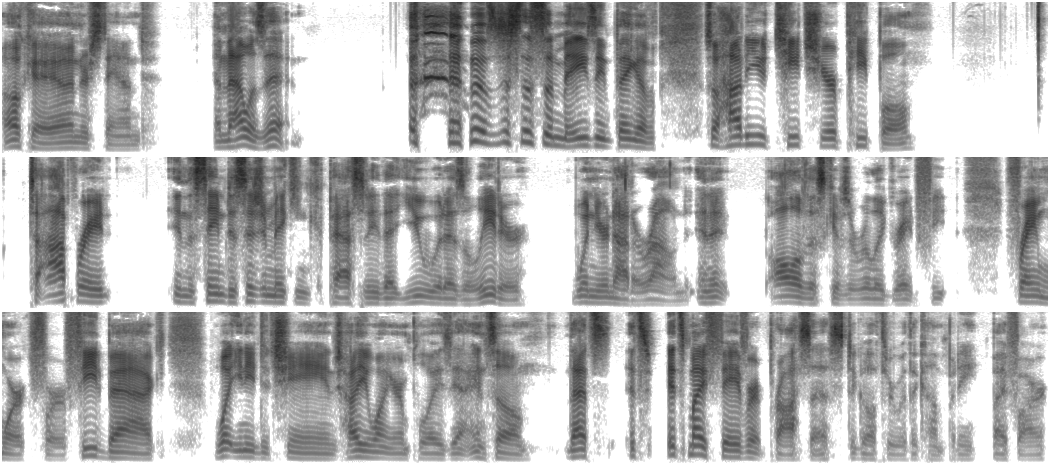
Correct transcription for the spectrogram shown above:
"Okay, I understand," and that was it. it was just this amazing thing of so how do you teach your people to operate in the same decision making capacity that you would as a leader when you're not around. And it all of this gives a really great fe- framework for feedback, what you need to change, how you want your employees. Yeah, and so that's it's it's my favorite process to go through with a company by far.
